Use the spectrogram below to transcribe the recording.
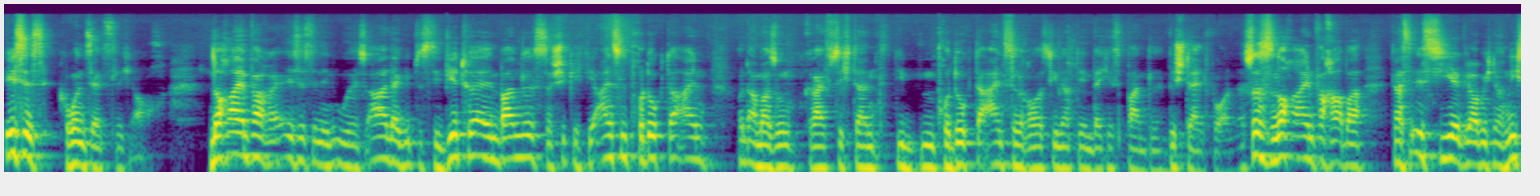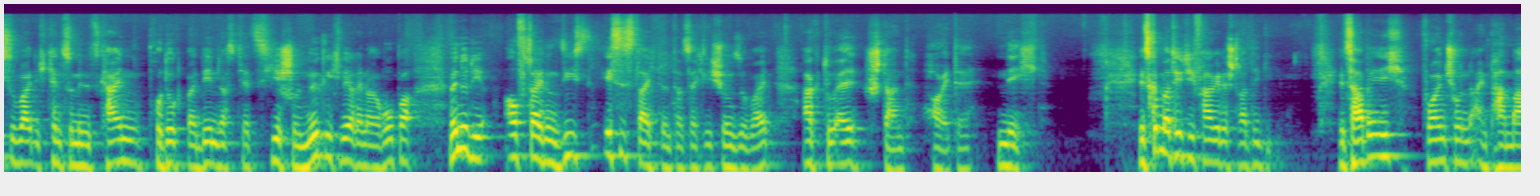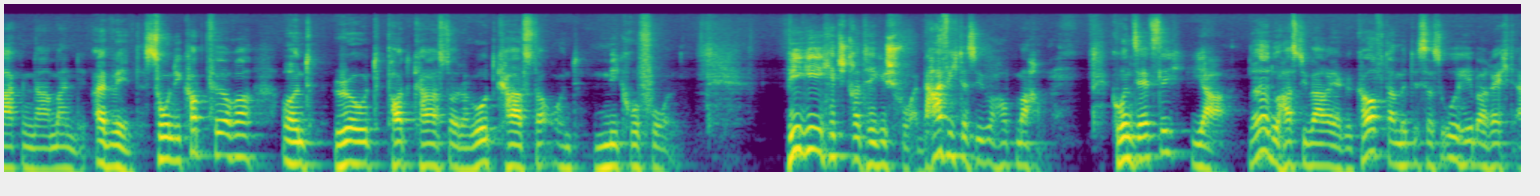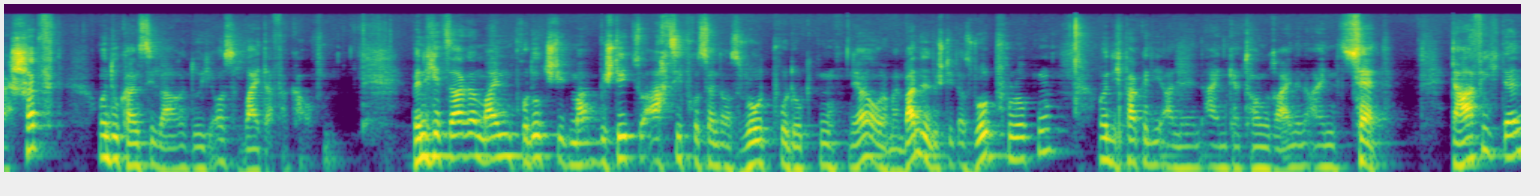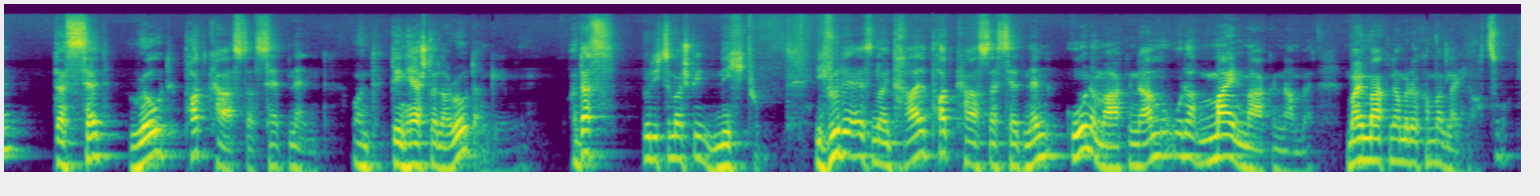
Ist es grundsätzlich auch. Noch einfacher ist es in den USA, da gibt es die virtuellen Bundles, da schicke ich die Einzelprodukte ein und Amazon greift sich dann die Produkte einzeln raus, je nachdem welches Bundle bestellt worden ist. Das ist noch einfacher, aber das ist hier, glaube ich, noch nicht so weit. Ich kenne zumindest kein Produkt, bei dem das jetzt hier schon möglich wäre in Europa. Wenn du die Aufzeichnung siehst, ist es vielleicht dann tatsächlich schon so weit. Aktuell stand heute nicht. Jetzt kommt natürlich die Frage der Strategie. Jetzt habe ich vorhin schon ein paar Markennamen erwähnt. Sony Kopfhörer und Rode Podcaster oder Rodecaster und Mikrofon. Wie gehe ich jetzt strategisch vor? Darf ich das überhaupt machen? Grundsätzlich ja. Ne, du hast die Ware ja gekauft, damit ist das Urheberrecht erschöpft und du kannst die Ware durchaus weiterverkaufen. Wenn ich jetzt sage, mein Produkt steht, besteht zu 80 Prozent aus Road-Produkten, ja, oder mein Bundle besteht aus Road-Produkten und ich packe die alle in einen Karton rein, in ein Set. Darf ich denn das Set Road Podcaster Set nennen und den Hersteller Road angeben? Und das würde ich zum Beispiel nicht tun. Ich würde es neutral Podcaster Set nennen, ohne Markenname oder mein Markenname. Mein Markenname, da kommen wir gleich noch zu.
